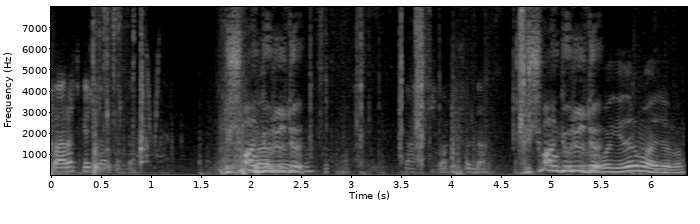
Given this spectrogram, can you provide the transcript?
Abi araç geçiyor. Düşman Nerede görüldü. Bak bak şurada. Düşman görüldü. Araba gelir mi acaba?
